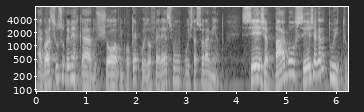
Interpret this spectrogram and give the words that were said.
Agora, se o supermercado, shopping, qualquer coisa, oferece um, um estacionamento, seja pago ou seja gratuito,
